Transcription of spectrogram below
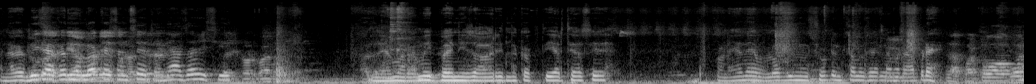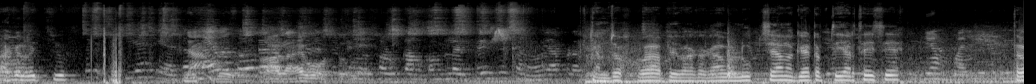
અને હવે બીજા ઘરનું લોકેશન છે તો ત્યાં જઈએ છીએ. અને અમારા અમિતભાઈની જો આ રીતના કંઈક તૈયાર થયા છે. પણ એને વ્લોગિંગનું શૂટિંગ ચાલુ છે એટલા માટે આપણે આગળ વધ્યું કેમ જો વાહ ભાઈ વાહ કાકા આવો લુક છે આનો ગેટઅપ તૈયાર થઈ છે. તો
